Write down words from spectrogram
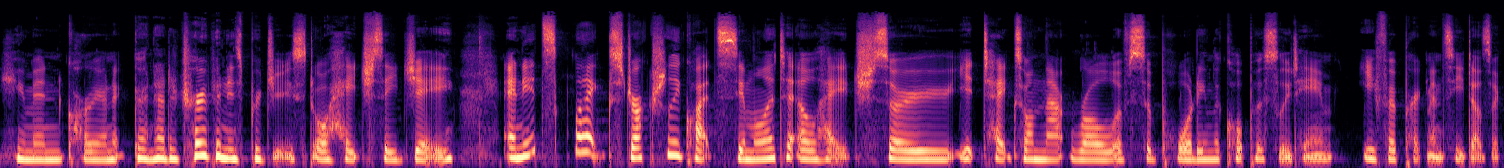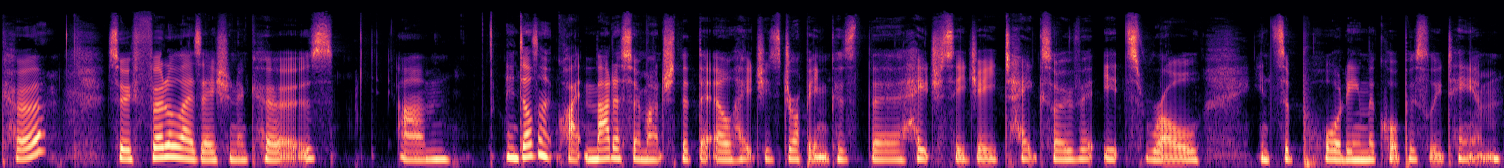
human chorionic gonadotropin is produced, or HCG, and it's like structurally quite similar to LH. So it takes on that role of supporting the corpus luteum if a pregnancy does occur. So if fertilization occurs, um, it doesn't quite matter so much that the LH is dropping because the HCG takes over its role in supporting the corpus luteum.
